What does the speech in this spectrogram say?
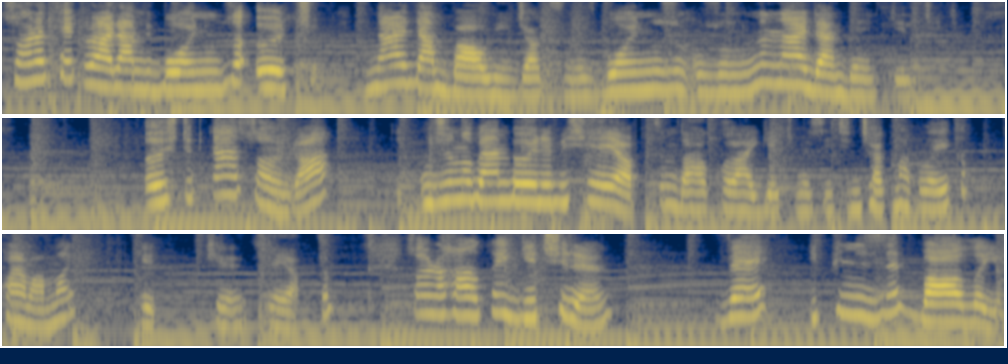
Sonra tekrardan bir boynunuza ölçün. Nereden bağlayacaksınız? Boynunuzun uzunluğuna nereden denk gelecek? Ölçtükten sonra ucunu ben böyle bir şey yaptım. Daha kolay geçmesi için çakmakla yakıp parmağımla şey yaptım. Sonra halkayı geçirin ve ipinizi bağlayın.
